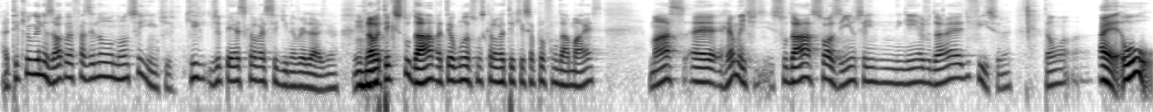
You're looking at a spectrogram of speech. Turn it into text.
Aí tem que organizar o que vai fazer no, no ano seguinte. Que GPS que ela vai seguir, na verdade, né? Uhum. Ela vai ter que estudar, vai ter alguns assuntos que ela vai ter que se aprofundar mais. Mas, é, realmente, estudar sozinho, sem ninguém ajudar, é difícil, né? Então. É, o,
